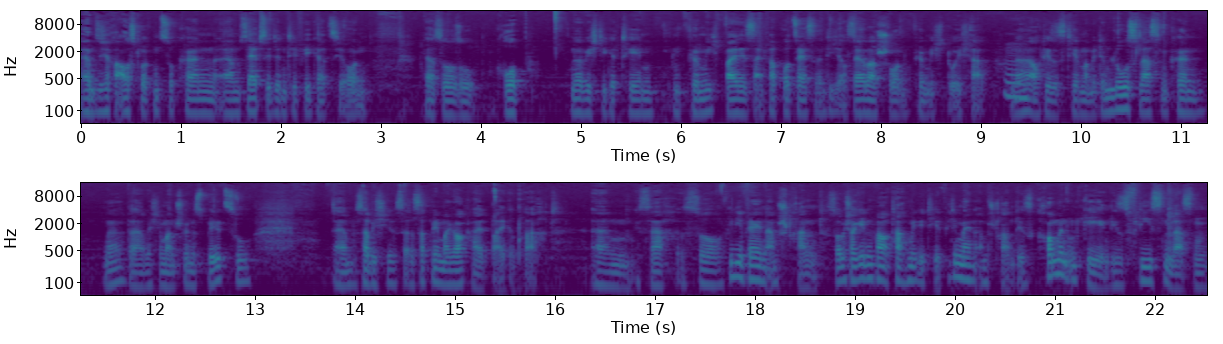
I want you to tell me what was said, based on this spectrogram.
ähm, sich auch ausdrücken zu können, ähm, Selbstidentifikation. Ja, so, so grob ne, wichtige Themen und für mich, weil es einfach Prozesse sind, die ich auch selber schon für mich durch habe. Ne? Auch dieses Thema mit dem Loslassen können, ne? da habe ich immer ein schönes Bild zu. Ähm, das, habe ich, das hat mir Mallorca halt beigebracht. Ähm, ich sage, ist so wie die Wellen am Strand. So habe ich auch jeden Tag meditiert, wie die Wellen am Strand. Dieses Kommen und Gehen, dieses Fließen lassen.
